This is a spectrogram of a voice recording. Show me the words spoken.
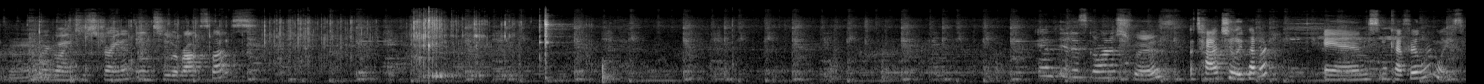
Okay, we're going to strain it into a rocks glass. Is garnished with a Thai chili pepper and some kaffir lime leaves.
